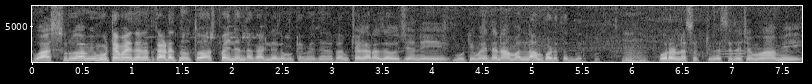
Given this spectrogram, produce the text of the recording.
वासरू आम्ही मोठ्या मैदानात काढत नव्हतो. आज पहिल्यांदा काढलेलं मोठ्या मैदानात. आमच्या घराजवळची आणि मोठी मैदानं आम्हाला लांब पडतात भरपूर. पोरांना सुट्टी नसते त्याच्यामुळे आम्ही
